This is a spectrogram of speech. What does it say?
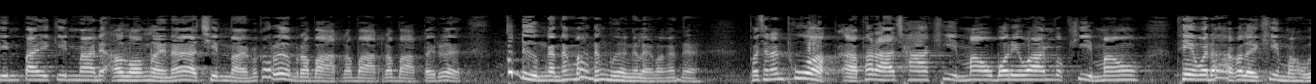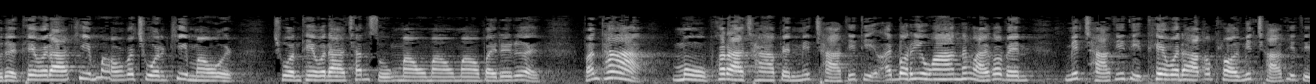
กินไปกินมาเนี่ยเอาลองหน่อยนะ ชิมหน่อยมันก็เริ่มระบาดระบาดระบาดไปเรื่อย ก็ดื่มกันทั้งบ้านทั้งเมืองกันแหละว่างั้นเนี่ยเพราะฉะนั้นพวกพระราชาขี้เมาบริวารก็ขี้เมา เทวดาก็เลยขี้เมาด้วยเทวดาขี้เมาก็ชวนขี้เมาอีกชวนเทวดาชั้นสูงเมาเมาเมาไปเรื่อยๆพราะถ้าหมู่พระราชาเป็นมิจฉาทิฏฐิไอ้บริวารทั้งหลายก็เป็นมิจฉาทิฏฐิเทวดาก็พลอยมิจฉาทิฏฐิ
